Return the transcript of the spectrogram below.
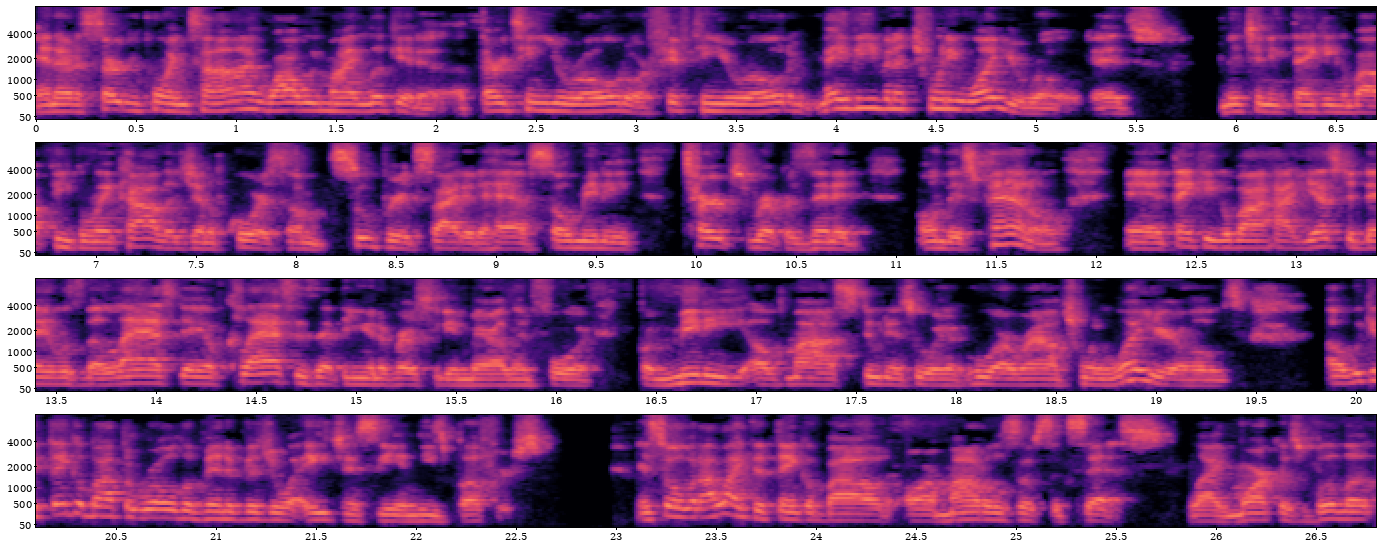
And at a certain point in time, while we might look at a 13 year old or 15 year old, maybe even a 21 year old, it's mentioning thinking about people in college. And of course, I'm super excited to have so many Terps represented on this panel and thinking about how yesterday was the last day of classes at the University of Maryland for, for many of my students who are, who are around 21 year olds. Uh, we can think about the role of individual agency in these buffers. And so what I like to think about are models of success, like Marcus Bullock,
